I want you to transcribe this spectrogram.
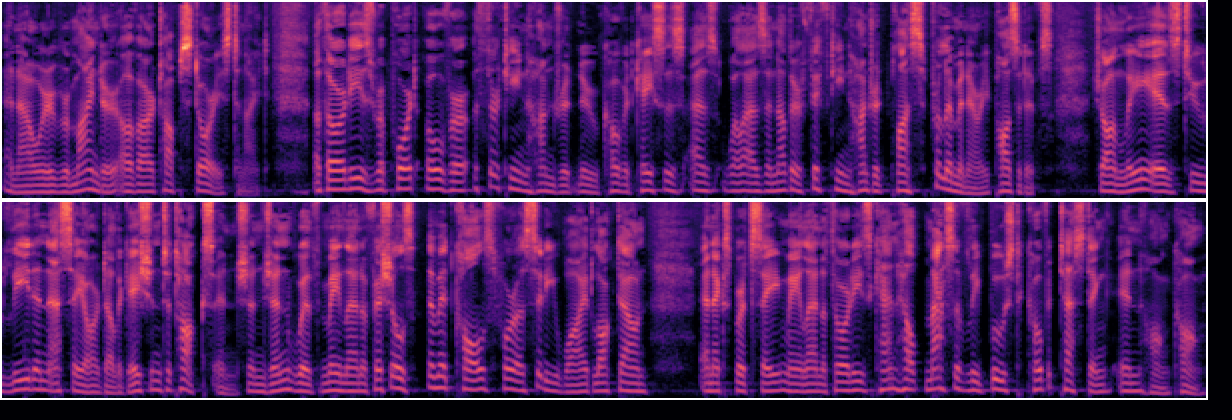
And now a reminder of our top stories tonight. Authorities report over 1,300 new COVID cases as well as another 1,500 plus preliminary positives. John Lee is to lead an SAR delegation to talks in Shenzhen with mainland officials amid calls for a citywide lockdown And experts say mainland authorities can help massively boost COVID testing in Hong Kong.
